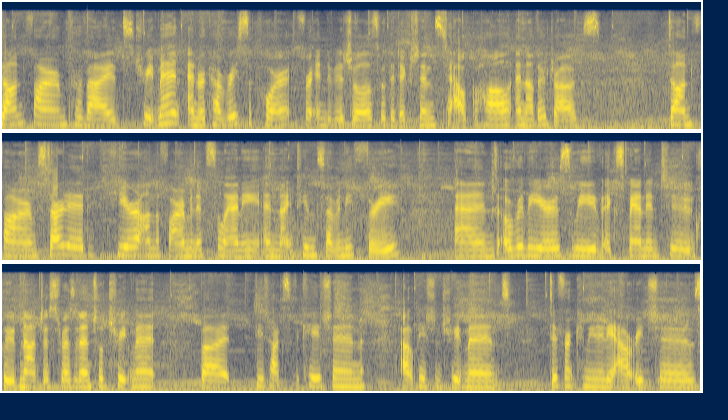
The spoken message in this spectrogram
Dawn Farm provides treatment and recovery support for individuals with addictions to alcohol and other drugs. Dawn Farm started here on the farm in Ypsilanti in 1973 and over the years we've expanded to include not just residential treatment but detoxification, outpatient treatment, different community outreaches,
